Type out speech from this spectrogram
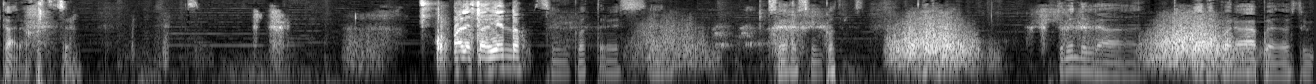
Caramba, ¿Cuál estás viendo? 5, 3, 0. 0, 5, 3. Estoy viendo la, la temporada, pero, estoy,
